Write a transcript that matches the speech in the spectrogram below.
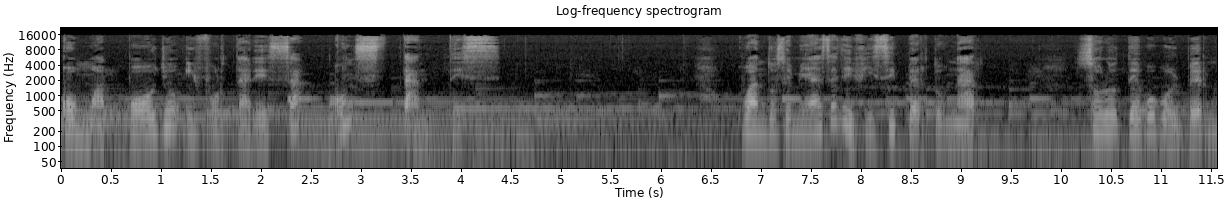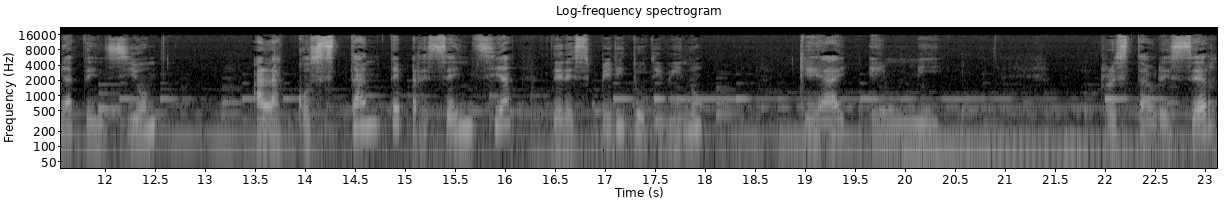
como apoyo y fortaleza constantes. Cuando se me hace difícil perdonar, solo debo volver mi atención a la constante presencia del Espíritu Divino que hay en mí. Restablecer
